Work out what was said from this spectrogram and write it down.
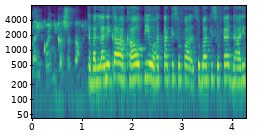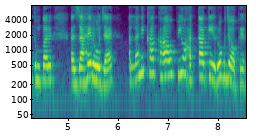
نہیں کوئی نہیں کر سکتا۔ جب اللہ نے کہا کھاؤ پیو حتیٰ کہ صبح کی سفید دھاری تم پر ظاہر ہو جائے۔ اللہ نے کہا کھاؤ پیو حتیٰ کہ رک جاؤ پھر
